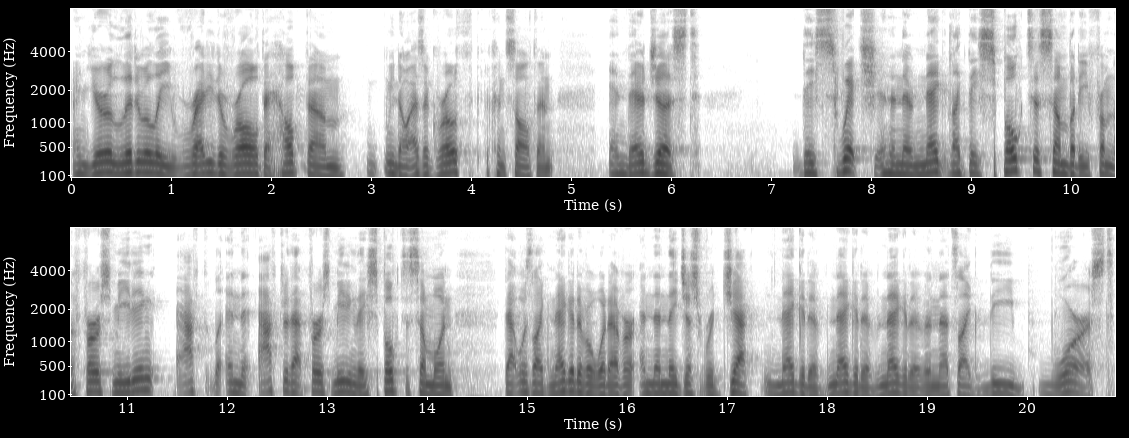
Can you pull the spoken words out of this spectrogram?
and you're literally ready to roll to help them, you know, as a growth consultant, and they're just they switch and then they're neg like they spoke to somebody from the first meeting after and the- after that first meeting they spoke to someone that was like negative or whatever and then they just reject negative negative negative and that's like the worst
